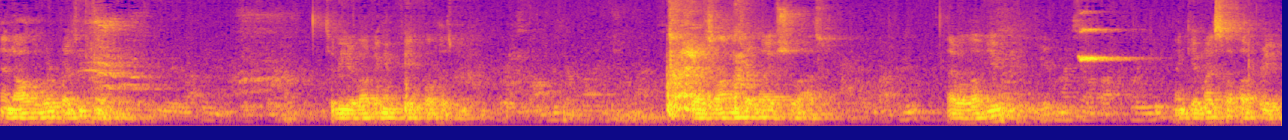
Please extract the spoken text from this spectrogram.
and all who are present here to be your loving and faithful husband for as long as our life shall last. I will love you and give myself up for you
